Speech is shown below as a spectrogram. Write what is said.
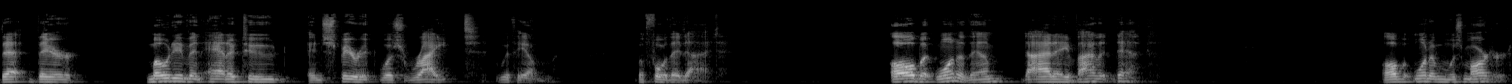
that their motive and attitude and spirit was right with Him before they died. All but one of them died a violent death. All but one of them was martyred.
